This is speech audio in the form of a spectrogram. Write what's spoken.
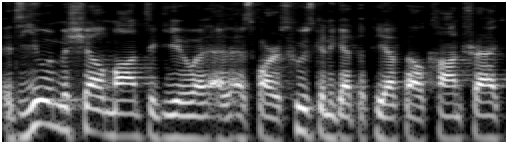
It's you and Michelle Montague as, as far as who's going to get the PFL contract.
